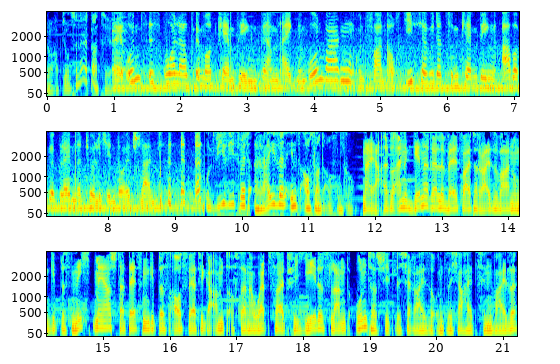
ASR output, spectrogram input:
ja, habt ihr uns in der App erzählt. Bei uns ist Urlaub immer Camping. Wir haben einen eigenen Wohnwagen und fahren auch dies Jahr wieder zum Camping, aber wir bleiben natürlich in Deutschland. Und wie sieht's mit Reisen ins Ausland aus, Nico? Naja, also eine generelle weltweite Reisewarnung gibt es nicht mehr. Stattdessen gibt das Auswärtige Amt auf seiner Website für jedes Land unterschiedliche Reise- und Sicherheitshinweise.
